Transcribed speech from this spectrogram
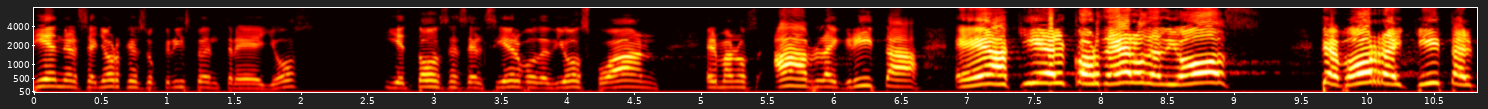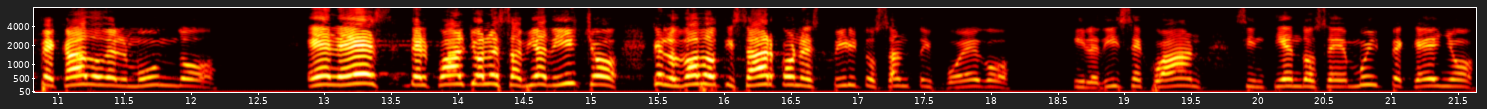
Viene el Señor Jesucristo entre ellos. Y entonces el siervo de Dios, Juan, hermanos, habla y grita, he aquí el Cordero de Dios que borra y quita el pecado del mundo. Él es del cual yo les había dicho que los va a bautizar con Espíritu Santo y fuego. Y le dice Juan, sintiéndose muy pequeño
